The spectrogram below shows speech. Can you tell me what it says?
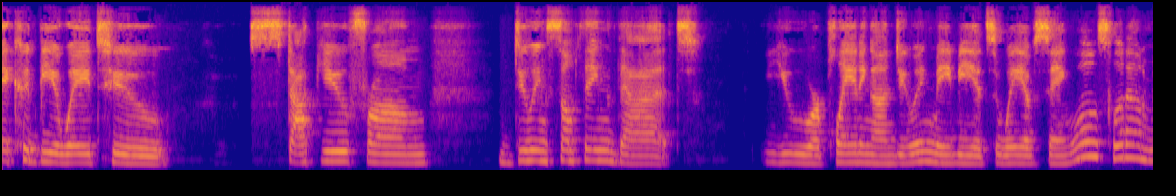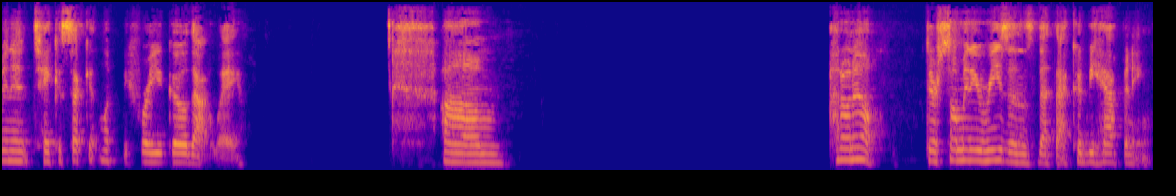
it could be a way to stop you from doing something that you are planning on doing. Maybe it's a way of saying, well, slow down a minute, take a second look before you go that way. Um, I don't know. There's so many reasons that that could be happening.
